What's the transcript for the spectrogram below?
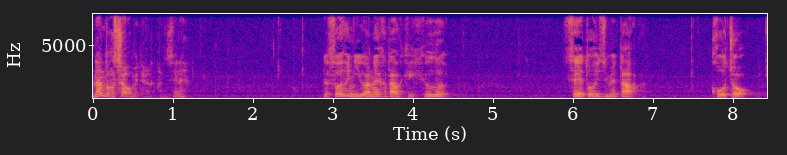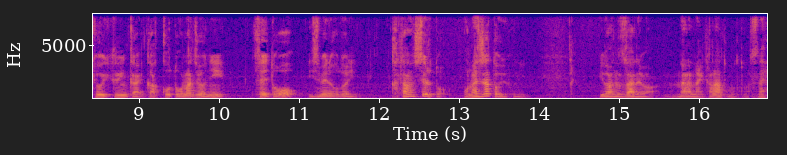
なんとかしろみたいな感じでねでそういうふうに言わない方は結局生徒をいじめた校長教育委員会学校と同じように生徒をいじめることに加担してると同じだというふうに言わざればならないかなと思ってますね。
